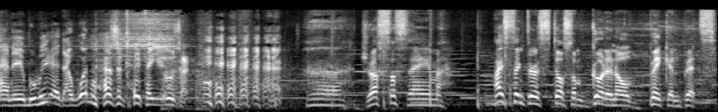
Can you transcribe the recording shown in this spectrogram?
and I wouldn't hesitate to use it. uh, just the same. I think there's still some good in old Bacon Bits.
